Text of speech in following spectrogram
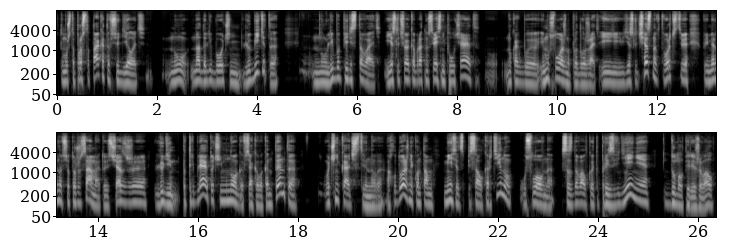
Потому что просто так это все делать, ну, надо либо очень любить это, ну, либо переставать. если человек обратную связь не получает, ну, как бы ему сложно продолжать. И, если честно, в творчестве примерно все то же самое. То есть сейчас же люди потребляют очень много всякого контента, очень качественного. А художник, он там месяц писал картину, условно, создавал какое-то произведение. Думал, переживал.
